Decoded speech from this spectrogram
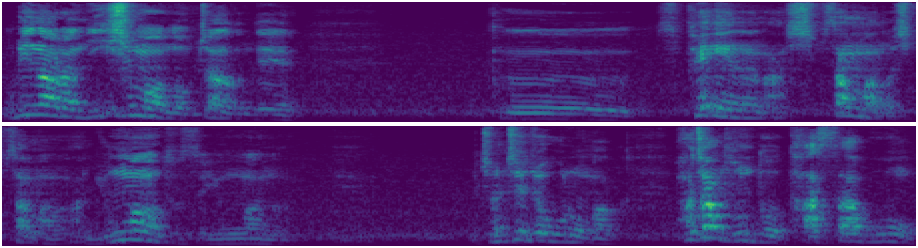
우리나라는 20만 원 넘잖아. 근데 그 스페인은 한 13만 원, 14만 원, 한 6만 원 줬어요. 6만 원. 예. 전체적으로 막 화장품도 다 싸고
